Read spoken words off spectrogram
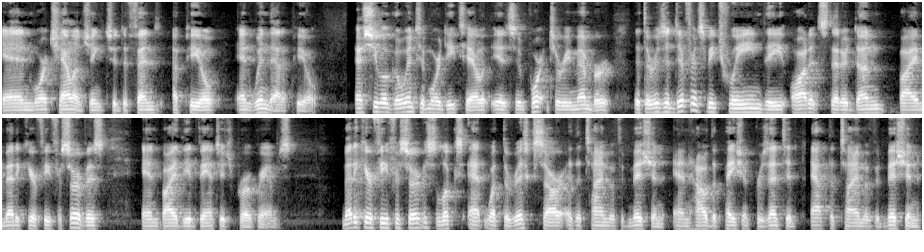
and more challenging to defend, appeal, and win that appeal. As she will go into more detail, it is important to remember that there is a difference between the audits that are done by Medicare fee for service and by the Advantage programs. Medicare fee for service looks at what the risks are at the time of admission and how the patient presented at the time of admission,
